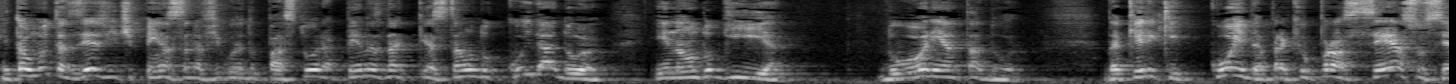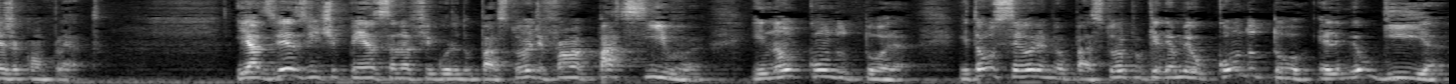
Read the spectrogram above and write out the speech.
Então, muitas vezes a gente pensa na figura do pastor apenas na questão do cuidador e não do guia, do orientador, daquele que cuida para que o processo seja completo. E às vezes a gente pensa na figura do pastor de forma passiva e não condutora. Então o Senhor é meu pastor porque Ele é meu condutor, Ele é meu guia,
